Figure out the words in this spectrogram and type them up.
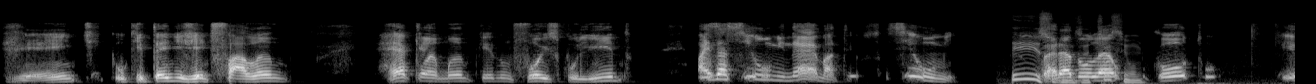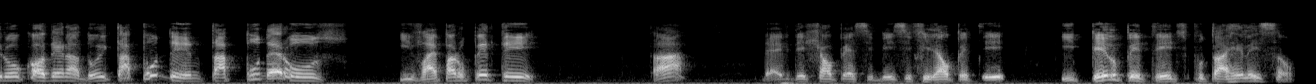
Gente, o que tem de gente falando reclamando porque não foi escolhido. Mas é ciúme, né, Matheus? Ciúme. Isso, o vereador sem Léo. Couto virou coordenador e tá podendo, tá poderoso. E vai para o PT. Tá? Deve deixar o PSB se filiar ao PT e pelo PT disputar a reeleição.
